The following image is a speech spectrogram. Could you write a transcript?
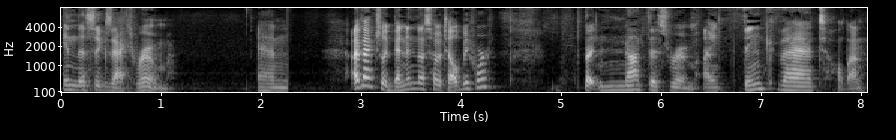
in this exact room. And I've actually been in this hotel before, but not this room. I think that, hold on.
